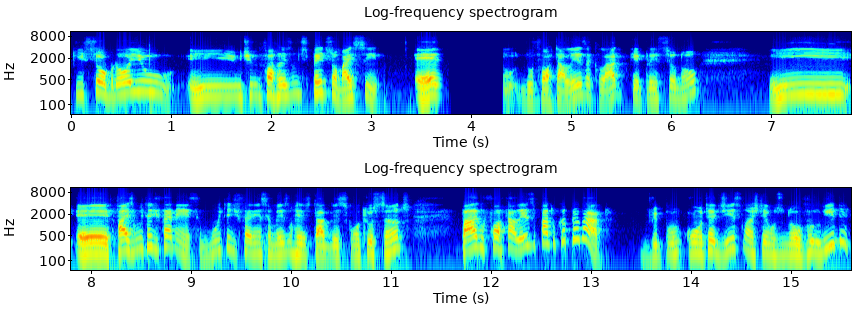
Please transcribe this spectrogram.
Que sobrou e o, e o time do Fortaleza não desperdiçou. Mas sim, é do, do Fortaleza, claro, porque pressionou. E é, faz muita diferença, muita diferença mesmo o resultado desse contra o Santos para o Fortaleza e para o campeonato. Por conta disso, nós temos um novo líder.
